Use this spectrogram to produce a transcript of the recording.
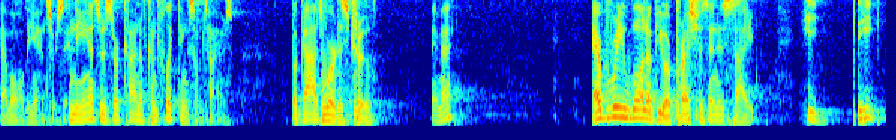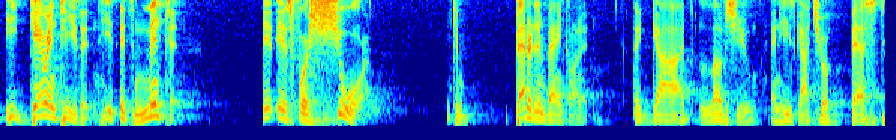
have all the answers, and the answers are kind of conflicting sometimes. But God's word is true. Amen? Every one of you are precious in his sight. He, he, he guarantees it, he, it's minted. It is for sure. You can better than bank on it that God loves you and he's got your best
